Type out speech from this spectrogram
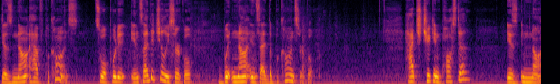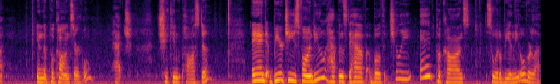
does not have pecans. So I'll put it inside the chili circle but not inside the pecan circle. Hatch chicken pasta is not in the pecan circle. Hatch chicken pasta. And beer cheese fondue happens to have both chili and pecans, so it'll be in the overlap.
